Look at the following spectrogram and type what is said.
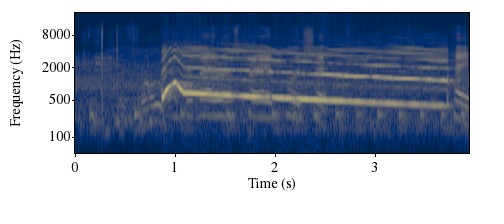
The Veterans. Hey.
